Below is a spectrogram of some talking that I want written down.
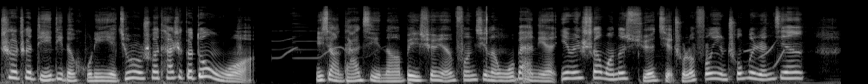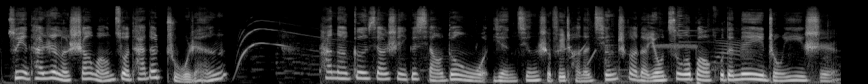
彻彻底底的狐狸，也就是说它是个动物。你想，妲己呢被轩辕封禁了五百年，因为商王的血解除了封印，重回人间，所以他认了商王做他的主人。它呢更像是一个小动物，眼睛是非常的清澈的，有自我保护的那一种意识。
